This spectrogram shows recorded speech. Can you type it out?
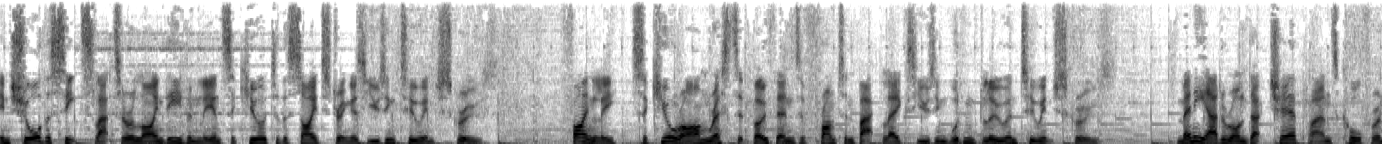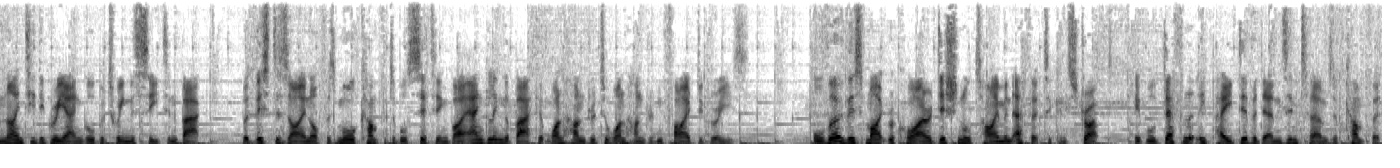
ensure the seat slats are aligned evenly and secured to the side stringers using 2-inch screws. Finally, secure arm rests at both ends of front and back legs using wooden glue and 2-inch screws. Many Adirondack chair plans call for a 90-degree angle between the seat and back, but this design offers more comfortable sitting by angling the back at 100 to 105 degrees. Although this might require additional time and effort to construct, it will definitely pay dividends in terms of comfort.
